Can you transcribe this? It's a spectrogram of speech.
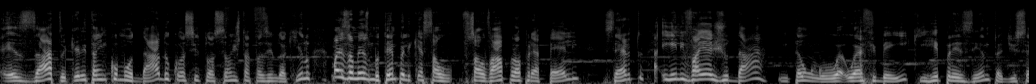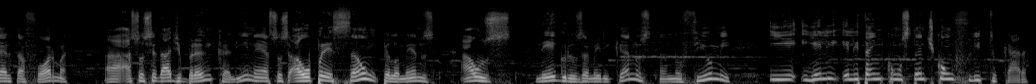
Exato, que ele tá incomodado com a situação de estar fazendo aquilo, mas ao mesmo tempo ele quer sal- salvar a própria pele, certo? E ele vai ajudar, então, o, FBI, que representa, de certa forma, a, a sociedade branca ali, né? A, a opressão, pelo menos, aos negros americanos no filme. E, e ele, ele tá em constante conflito, cara.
